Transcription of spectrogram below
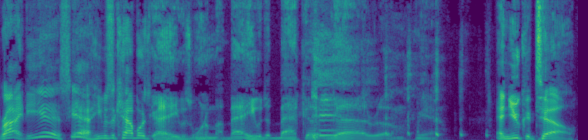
Right, he is. Yeah, he was a Cowboys guy. He was one of my back. He was a backup guy. bro. Yeah, and you could tell.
